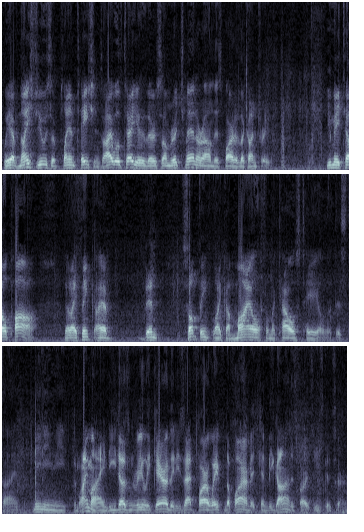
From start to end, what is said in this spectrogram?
We have nice views of plantations. I will tell you, there's some rich men around this part of the country. You may tell Pa that I think I have been something like a mile from a cow's tail at this time. Meaning, he, to my mind, he doesn't really care that he's that far away from the farm. It can be gone as far as he's concerned.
